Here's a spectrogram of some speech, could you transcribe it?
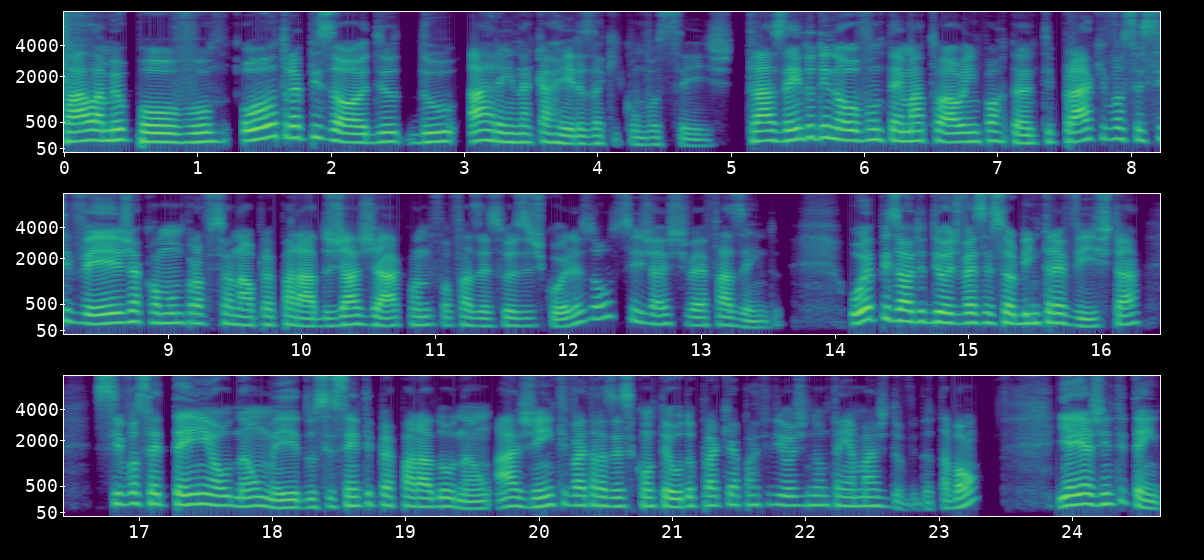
Fala, meu povo! Outro episódio do Arena Carreiras aqui com vocês, trazendo de novo um tema atual e importante para que você se veja como um profissional preparado já já quando for fazer suas escolhas ou se já estiver fazendo. O episódio de hoje vai ser sobre entrevista. Se você tem ou não medo, se sente preparado ou não, a gente vai trazer esse conteúdo para que a partir de hoje não tenha mais dúvida, tá bom? E aí a gente tem,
